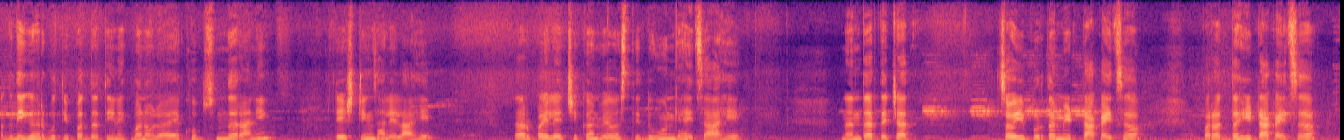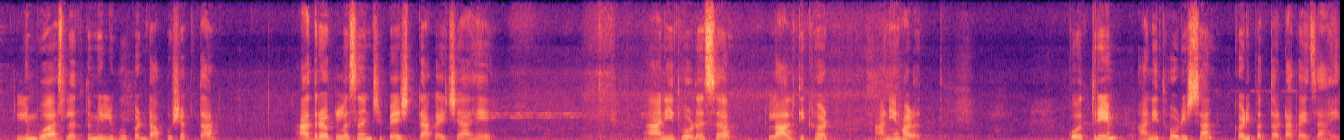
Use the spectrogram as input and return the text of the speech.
अगदी घरगुती पद्धतीने बनवलं आहे. खूप सुंदर आणि टेस्टिंग झालेलं आहे. तर पहिले चिकन व्यवस्थित धुवून घ्यायचं आहे. नंतर त्याच्यात चवीपुरतं मीठ टाकायचं. परत दही टाकायचं. लिंबू असलं तर तुम्ही लिंबू पण टाकू शकता. अद्रक लसणची पेस्ट टाकायची आहे. आणि थोडंसं लाल तिखट आणि हळद. कोथिंब आणि थोडीसा कढीपत्ता टाकायचा आहे.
